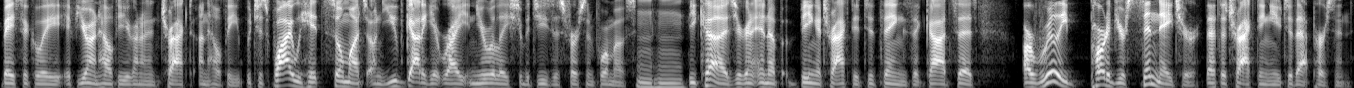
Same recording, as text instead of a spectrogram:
Basically, if you're unhealthy, you're going to attract unhealthy, which is why we hit so much on you've got to get right in your relationship with Jesus first and foremost, mm-hmm. because you're going to end up being attracted to things that God says are really part of your sin nature that's attracting you to that person.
